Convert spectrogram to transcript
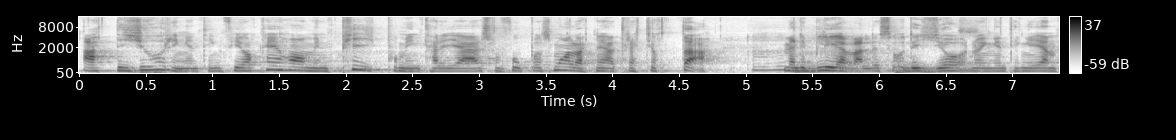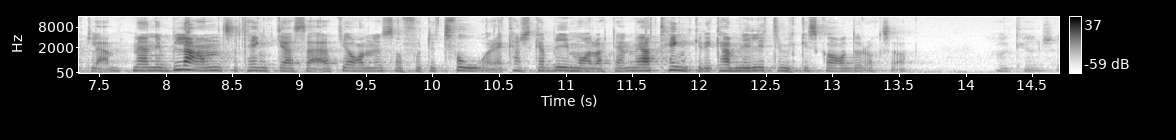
Att det gör ingenting. För jag kan ju ha min peak på min karriär som fotbollsmålvakt när jag är 38. Men det blev aldrig så och det gör nog ingenting egentligen. Men ibland så tänker jag så här att jag nu som 42 år, jag kanske ska bli målvakt igen. Men jag tänker det kan bli lite mycket skador också. Ja, kanske.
